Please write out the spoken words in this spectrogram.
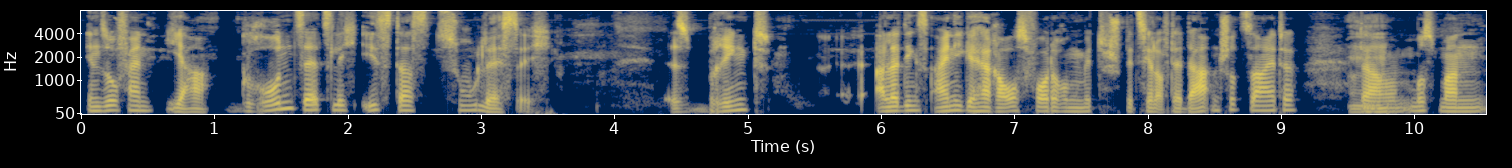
insofern, ja, grundsätzlich ist das zulässig. Es bringt allerdings einige Herausforderungen mit, speziell auf der Datenschutzseite. Mhm. Da muss man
